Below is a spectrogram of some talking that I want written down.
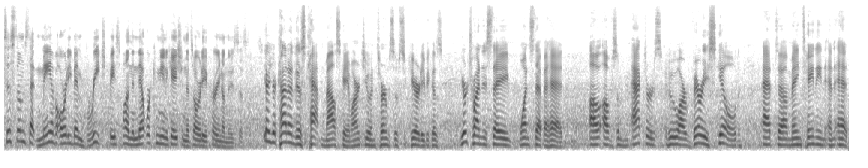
systems that may have already been breached based upon the network communication that's already occurring on those systems. Yeah, you're kind of in this cat and mouse game, aren't you, in terms of security, because you're trying to stay one step ahead of, of some actors who are very skilled at uh, maintaining an edge.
